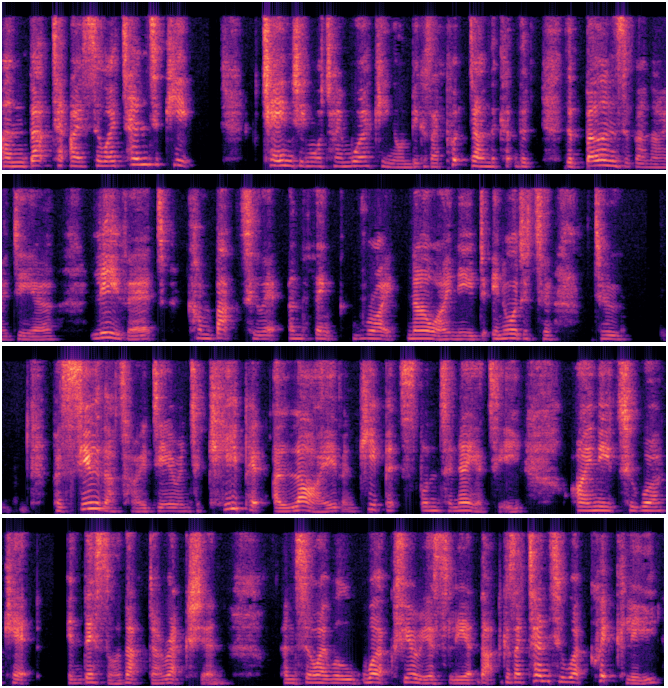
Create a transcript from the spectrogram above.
And that t- I so I tend to keep changing what I'm working on because I put down the, the, the bones of an idea, leave it, come back to it, and think, right now I need in order to to pursue that idea and to keep it alive and keep its spontaneity, I need to work it in this or that direction. And so I will work furiously at that because I tend to work quickly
